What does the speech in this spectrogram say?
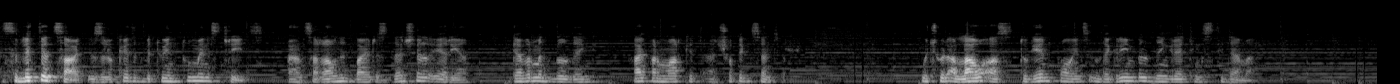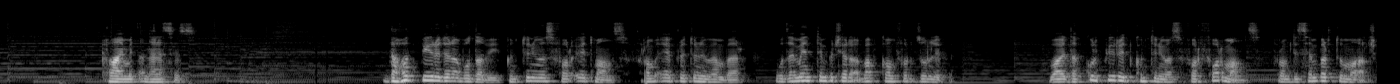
The selected site is located between two main streets and surrounded by residential area, government building, hypermarket and shopping center, which will allow us to gain points in the green building rating Estidama. Climate analysis. The hot period in Abu Dhabi continues for 8 months from April to November with the mean temperature above comfort zone level, while the cool period continues for 4 months from December to March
